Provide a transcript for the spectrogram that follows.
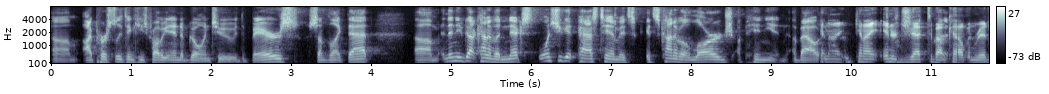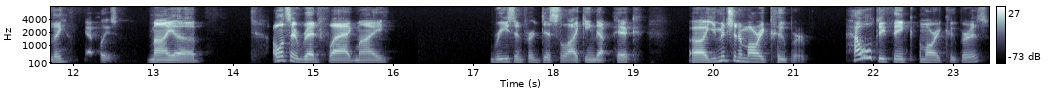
Um, I personally think he's probably gonna end up going to the Bears, something like that. Um, and then you've got kind of a next. Once you get past him, it's it's kind of a large opinion about. Can I can I interject about Calvin Ridley? yeah, please. My uh I won't say red flag, my reason for disliking that pick. Uh you mentioned Amari Cooper. How old do you think Amari Cooper is?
